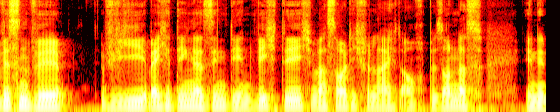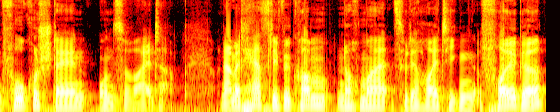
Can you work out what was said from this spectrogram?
wissen will, wie, welche Dinge sind denen wichtig, was sollte ich vielleicht auch besonders in den Fokus stellen und so weiter. Und damit herzlich willkommen nochmal zu der heutigen Folge.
